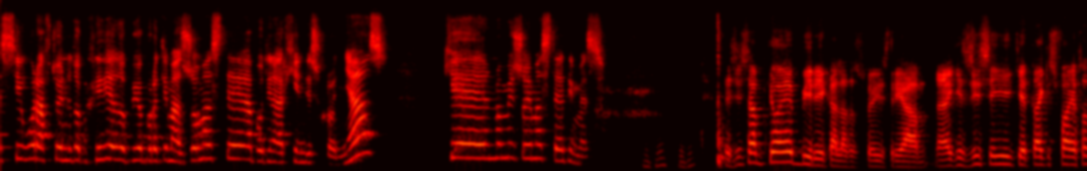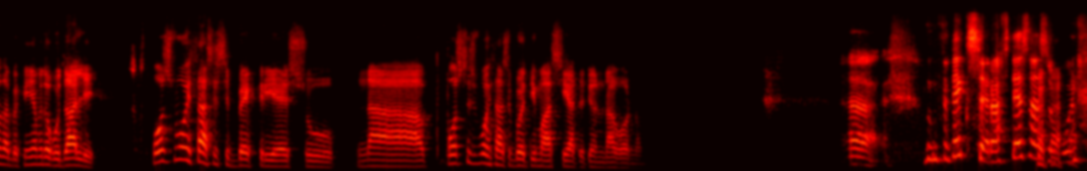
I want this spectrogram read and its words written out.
σίγουρα αυτό είναι το παιχνίδι για το οποίο προετοιμαζόμαστε από την αρχή της χρονιάς και νομίζω είμαστε έτοιμες. Εσύ σαν πιο έμπειρη καλαθοσφαιρίστρια, έχεις ζήσει και τα έχεις φάει αυτά τα παιχνίδια με το κουντάλι. Πώς βοηθάς τις συμπαίκτριές σου, να... πώς τις βοηθάς στην προετοιμασία τέτοιων αγώνων; δεν ξέρω, αυτές να σου πούν.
